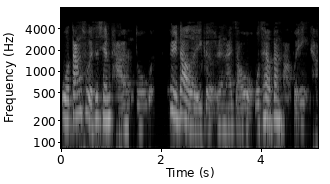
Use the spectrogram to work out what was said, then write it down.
我当初也是先爬了很多文，遇到了一个人来找我，我才有办法回应他。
